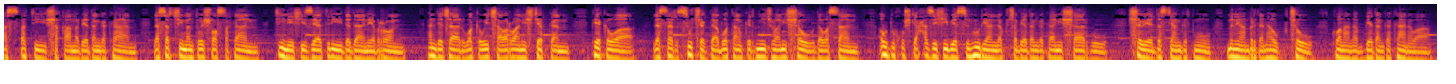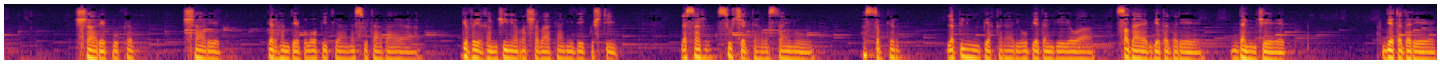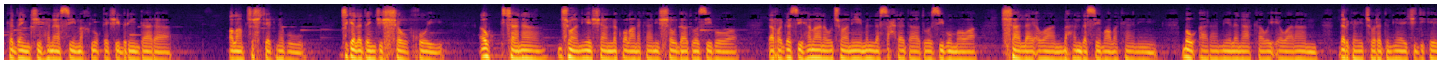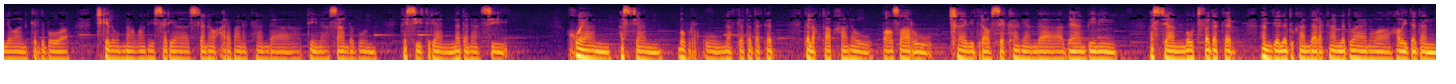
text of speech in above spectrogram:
ئەسفەتی شەقامە بێدەنگەکان، لەسەر چیمەنتۆی شۆستەکان تینێکی زیاتری دەدا نێبڕۆن، هەندێ جار وەک ئەوەی چاوەڕوانی شتێ بکەن، پێکەوە لەسەر سوچێکدا بۆ تامکردنی جوانی شەو دەوەستان، ئەو دوو خوشکە حەزێکی بێ سنووریان لە کوچە بێدەنگەکانی شار بوو، شەوێ دەستیان گرتم و منیان بردە ناو کوچە و کۆڵانە بێدەنگەکانەوە. شارێک بوو کە شارێک گەر هەندێک گڵۆپی تیا نەسووتابایە گڤەی غەمجینی ڕەشەباکانی دەیکوشتی لەسەر سوچێکدا وەستین و هەستم کرد لە بنی بێقەراری و بێدەنگەیەوە سەدایەک دێتە دەرێ دەنگێ دێتە دەرێ کە دەنگی هەناسی مەخلوقێکی بریندارە بەڵام چ شتێک نەبوو جگە لە دەنگی شەو خۆی، ئەو کچانە جوانییەکیان لە کۆڵانەکانی شەودا دۆزیبۆوە، لە ڕەگەزی هەمانە و جوانیی من لە سەحرەدا دۆزیبوومەوە، شا لای ئەوان بە هەندەسەی ماڵەکانی، بەو ئارامییە لە ناکاوەی ئێواران دەرگای جۆرە دنیایەکی دیکەی لەوان کردبۆوە، جگە لەو مناڵانەی سەریاس لە ناو عەرەبانەکاندا پێی ناساندبوون، کەسی تریان نەدەناسی. خۆیان هەستیان بەو ڕق و نەفرەتە دەکرد کە لە قوتابخانە و بازاڕ و چاوی دراوسێکانیاندا دەیان بینی هەستیان بەو تفە دەکرد هەندێک لە دوکاندارەکان لە دوایانەوە هەڵی دەدەن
